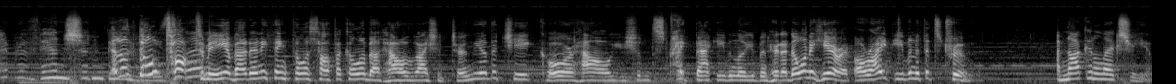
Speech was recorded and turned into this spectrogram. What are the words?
But revenge shouldn't be. Now, look, don't reason. talk to me about anything philosophical about how I should turn the other cheek or how you shouldn't strike back even though you've been hurt. I don't want to hear it, all right? Even if it's true. I'm not going to lecture you.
